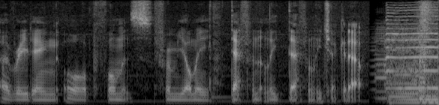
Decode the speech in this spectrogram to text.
a reading or performance from Yomi, definitely, definitely check it out.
